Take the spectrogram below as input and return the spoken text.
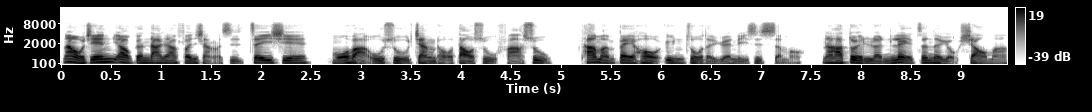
那我今天要跟大家分享的是这一些魔法、巫术、降头、道术、法术。它们背后运作的原理是什么？那它对人类真的有效吗？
